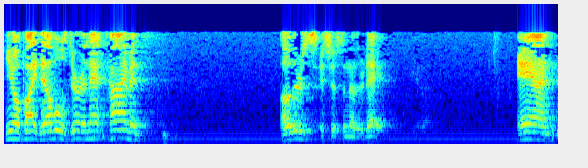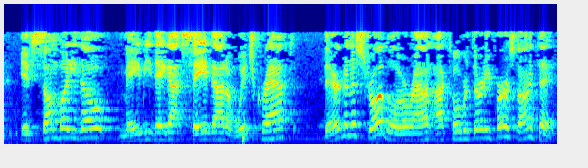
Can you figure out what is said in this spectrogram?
you know, by devils during that time. And others, it's just another day. And if somebody though, maybe they got saved out of witchcraft, they're going to struggle around October 31st, aren't they?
